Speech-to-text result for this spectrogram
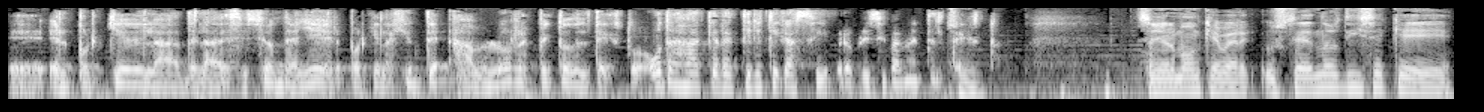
eh, el porqué de la, de la decisión de ayer, porque la gente habló respecto del texto. Otras características sí, pero principalmente el texto. Señor Monkeberg, usted nos dice que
